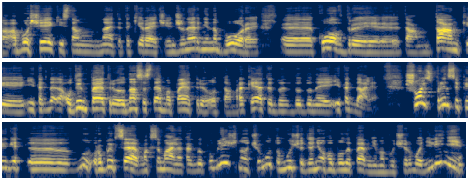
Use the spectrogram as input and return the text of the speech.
або ще якісь там, знаєте, такі речі, інженерні набори, е, ковдри, там танки і так далі. Один Петріот, одна система Петріот, там ракети до, до, до неї і так далі. Шольц, в принципі, як, е, ну робив це максимально так би публічно. Чому тому, що для нього були певні, мабуть, червоні лінії,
